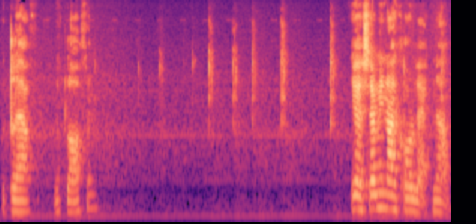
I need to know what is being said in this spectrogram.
McLaughlin. McLaughlin. Yeah, 79 quarterback now.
